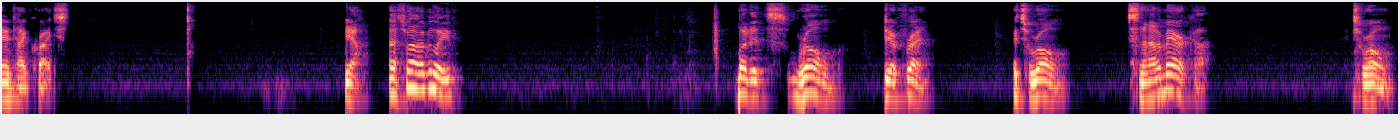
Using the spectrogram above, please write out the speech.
Antichrist. Yeah, that's what I believe. But it's Rome, dear friend. It's Rome. It's not America. It's Rome.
